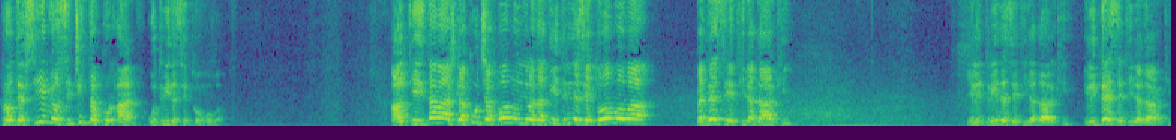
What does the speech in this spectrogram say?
Protefsirio si čitav Kur'an u 30 tomova. Ali ti je izdavačka kuća ponudila za ti 30 tomova 50 hiljadarki ili 30.000 darki, ili 10.000 darki.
